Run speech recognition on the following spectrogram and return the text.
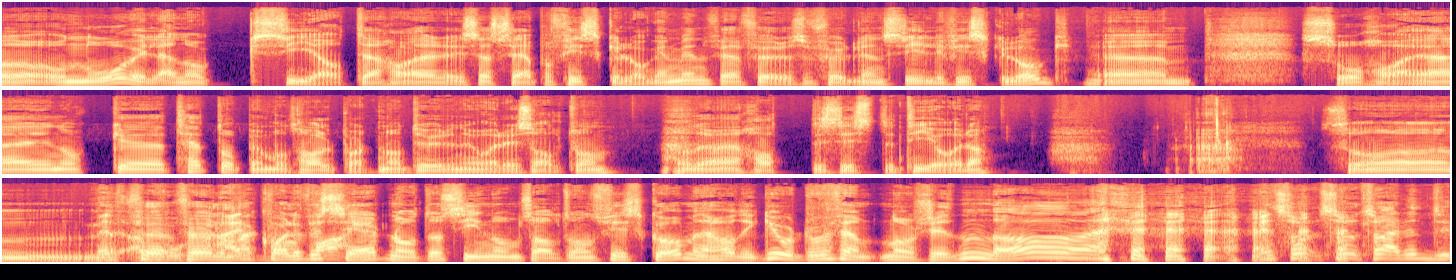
og, og nå vil jeg nok si at jeg har, hvis jeg ser på fiskeloggen min, for jeg fører selvfølgelig en stilig fiskelogg, eh, så har jeg nok eh, tett oppimot halvparten av turene i året i saltvann. Og det har jeg hatt de siste ti åra. Så um, Men, jeg føler, føler er- meg kvalifisert nå til å si noe om saltvannsfiske òg, men jeg hadde ikke gjort det for 15 år siden. Da Men så, så, så er det du,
